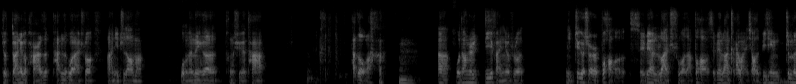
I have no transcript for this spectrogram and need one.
就端着个盘子盘子过来说啊，你知道吗？我们那个同学他。他走了，嗯，啊，我当时第一反应就是说，你这个事儿不好随便乱说的，不好随便乱开玩笑的，毕竟这么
